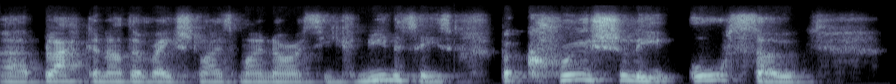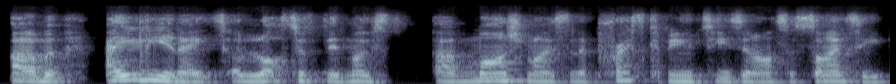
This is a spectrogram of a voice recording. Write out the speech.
uh, Black and other racialized minority communities, but crucially also um, alienate a lot of the most uh, marginalized and oppressed communities in our society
